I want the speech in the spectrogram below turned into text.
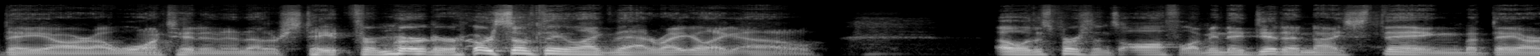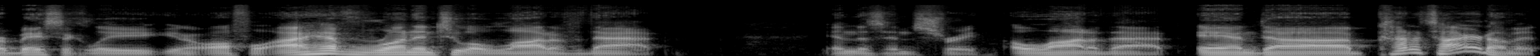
they are uh, wanted in another state for murder or something like that right? You're like oh oh this person's awful. I mean they did a nice thing but they are basically you know awful. I have run into a lot of that in this industry a lot of that and uh kind of tired of it.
